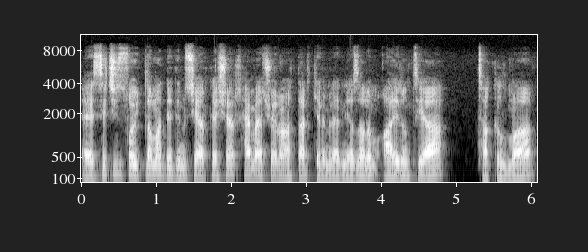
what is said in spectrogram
E, seçici soyutlama dediğimiz şey arkadaşlar hemen şöyle anahtar kelimelerini yazalım. Ayrıntıya takılma,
